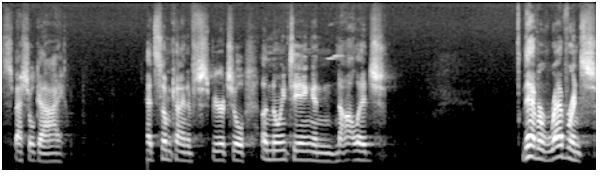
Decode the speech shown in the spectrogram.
special guy, had some kind of spiritual anointing and knowledge. They have a reverence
